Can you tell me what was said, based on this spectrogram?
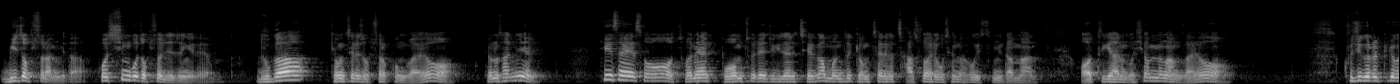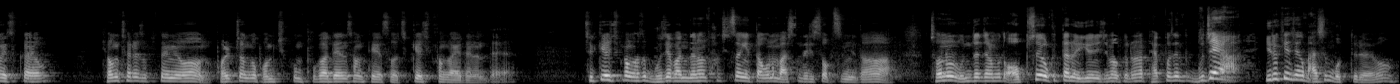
미접수랍니다. 곧 신고 접수할 예정이래요. 누가 경찰에 접수할 건가요? 변호사님, 회사에서 전액 보험 처리해주기 전에 제가 먼저 경찰에 자수하려고 생각하고 있습니다만 어떻게 하는 것이 현명한가요? 굳이 그럴 필요가 있을까요? 경찰에 접수되면 벌점과 범칙금 부과된 상태에서 직결심판 가야 되는데 직결심판 가서 무죄 받는 확실성이 있다고는 말씀드릴 수 없습니다. 저는 운전 잘못 없어요. 그때는 의견이지만 그러나 100% 무죄야 이렇게 제가 말씀 못 드려요.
